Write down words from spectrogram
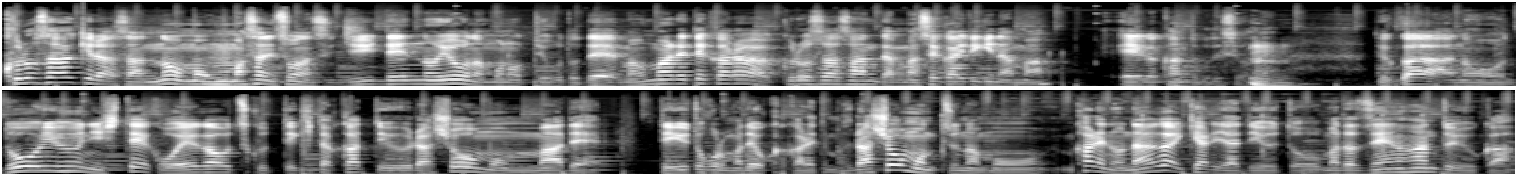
黒澤明さんのもうまさにそうなんです。自伝のようなものっていうことで、まあ、生まれてから黒澤さんって、まあ、世界的な、まあ、映画監督ですよね。うん。というかあのどういうふうにしてこう映画を作ってきたかっていう羅生門までっていうところまでを書かれてます。羅生門っていうのはもう彼の長いキャリアでいうとまだ前半というか、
